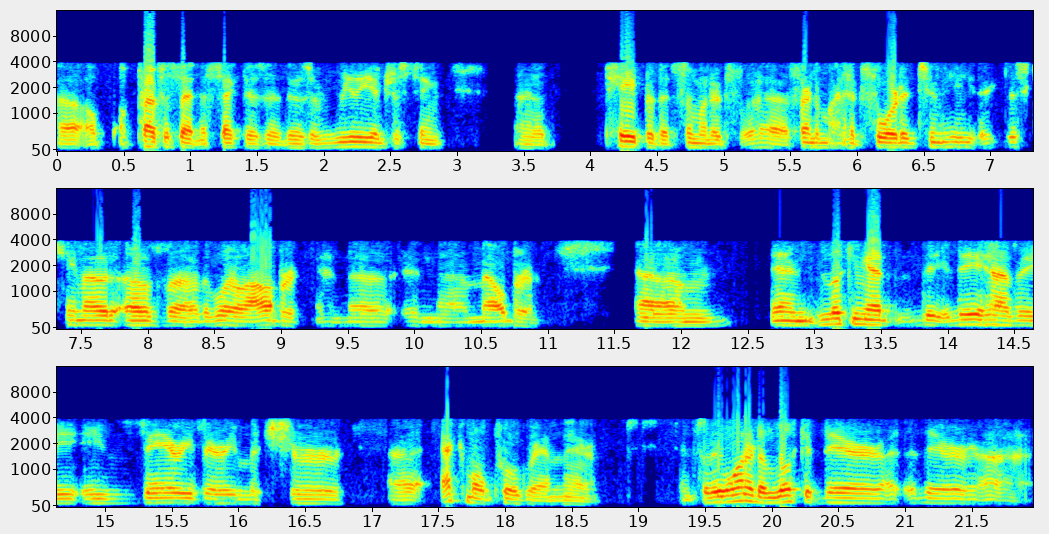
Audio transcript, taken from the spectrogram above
Uh, I'll, I'll preface that in a sec. There's a there's a really interesting uh, paper that someone had uh, a friend of mine had forwarded to me. It just came out of uh, the Royal Alfred in uh, in uh, Melbourne. Um, and looking at the, they have a, a very very mature ECMO program there, and so they wanted to look at their their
